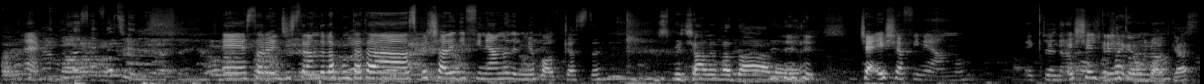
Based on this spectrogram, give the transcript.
Ecco. Cosa stai facendo esattamente? E sto registrando la puntata speciale di fine anno del mio podcast. Speciale Natale. cioè, esce a fine anno. E quindi esce il Sai che è un 31. podcast?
